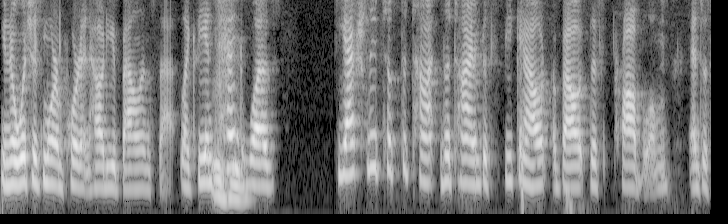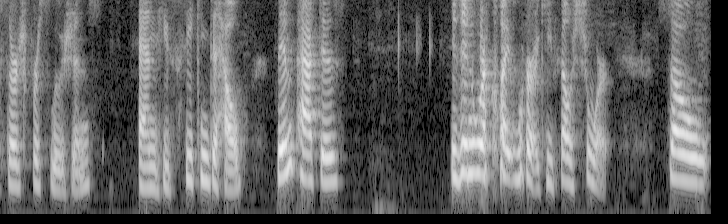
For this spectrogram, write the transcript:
you know which is more important how do you balance that like the intent mm-hmm. was he actually took the time the time to speak out about this problem and to search for solutions and he's seeking to help the impact is it didn't work quite work. He fell short. So,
